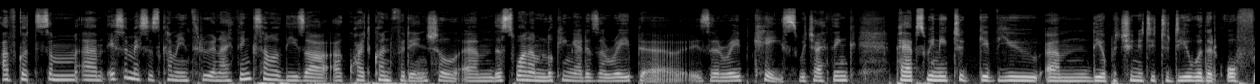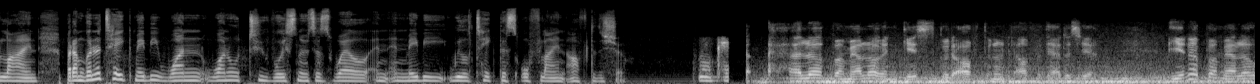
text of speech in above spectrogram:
I've got some um, SMSs coming through, and I think some of these are, are quite confidential. Um, this one I'm looking at is a rape uh, is a rape case, which I think perhaps we need to give you um, the opportunity to deal with it offline. But I'm going to take maybe one one or two voice notes as well, and, and maybe we'll take this offline after the show. Okay. Hello, Pamela and guests. Good afternoon, Alfred Harris here. You know, Pamela,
